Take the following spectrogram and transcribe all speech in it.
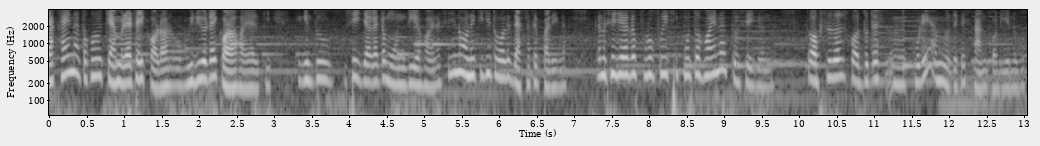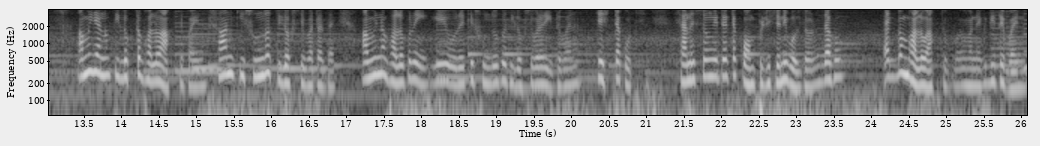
দেখায় না, তখন ওই ক্যামেরাটাই করা, ভিডিওটাই করা হয় আর কি। কিন্তু সেই জায়গাটা মন দিয়ে হয় না। সেই জন্য অনেক কিছু তোমাদের দেখাতে পারি না। কেন সেই জায়গাটা পুরোপুরি ঠিকমতো হয় না তো সেই জন্য। তো অষ্টদল পদ্মটা করে আমি ওদেরকে স্নান করিয়ে নেব। আমি যেন তিলকটা ভালো আঁকতে পারি না। শান, কি সুন্দর তিলক সেবাটা দেয়। আমি না ভালো করে এঁকে ওদেরকে সুন্দর করে তিলক সেবাটা দিতে পারি না। চেষ্টা করছি। শানের সঙ্গে এটা একটা কম্পিটিশনই বলতে পারো। দেখো, একদম ভালো আঁকতে মানে দিতে পারিনি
